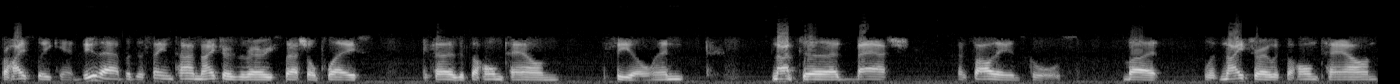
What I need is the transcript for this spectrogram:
For high school, you can't do that, but at the same time, Nitro is a very special place because it's a hometown feel. And not to bash consolidated schools, but with Nitro, it's a hometown.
